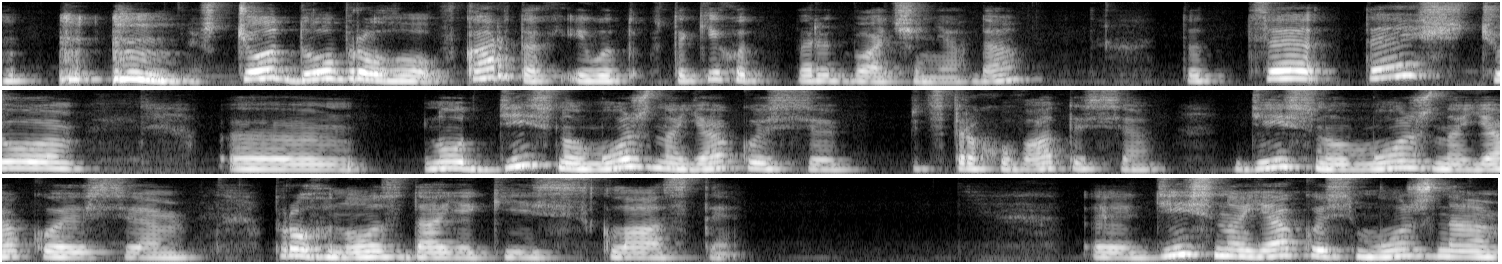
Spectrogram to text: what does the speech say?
що доброго в картах і от в таких от передбаченнях, да? то це те, що е, ну, дійсно можна якось підстрахуватися, дійсно можна якось е, прогноз да, якийсь скласти. Е, Дійсно, якось можна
